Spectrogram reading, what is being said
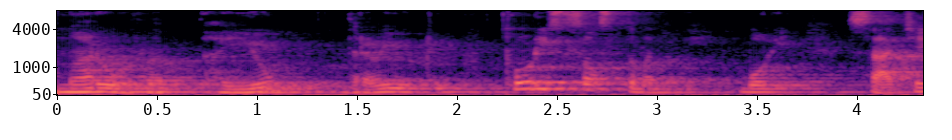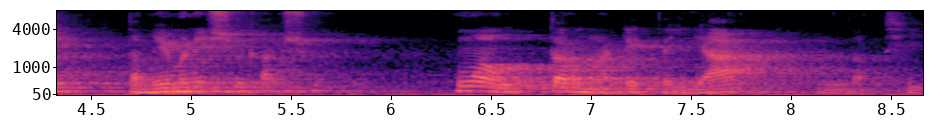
મારું હૃદયું દ્રવી ઉઠ્યું. થોડી સ્વસ્થ બની ગઈ. બોલી, સાચે, તમે મને સ્વીકારશો? હું આ ઉત્તર માટે તૈયાર નથી.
